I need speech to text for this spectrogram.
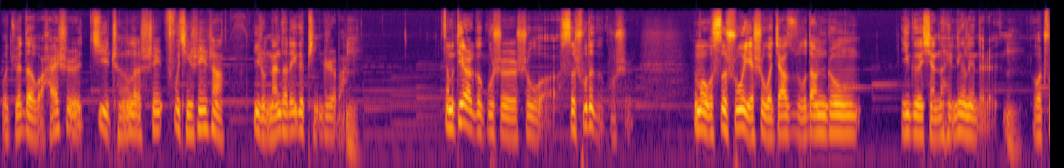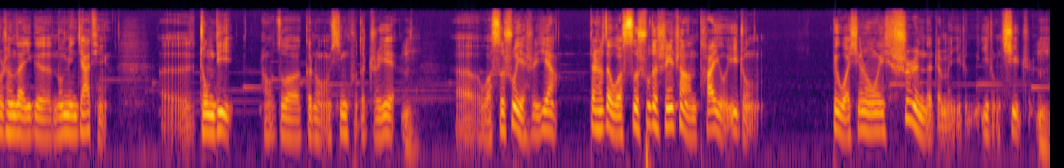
我觉得我还是继承了身父亲身上一种难得的一个品质吧。嗯。那么第二个故事是我四叔的个故事。那么我四叔也是我家族当中一个显得很另类的人。嗯。我出生在一个农民家庭，呃，种地，然后做各种辛苦的职业。嗯。呃，我四叔也是一样。但是在我四叔的身上，他有一种被我形容为诗人的这么一种一种气质。嗯，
